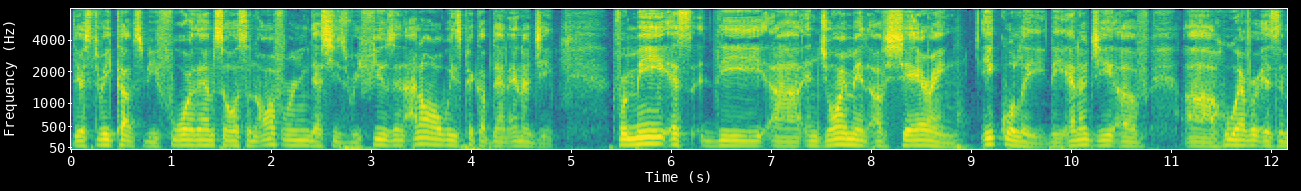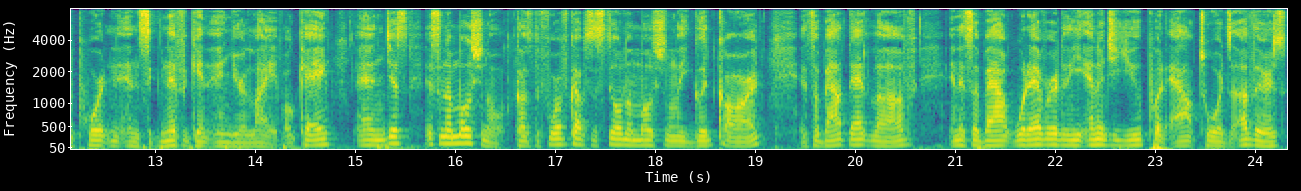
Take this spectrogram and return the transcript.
There's three cups before them, so it's an offering that she's refusing. I don't always pick up that energy. For me, it's the uh, enjoyment of sharing equally the energy of uh, whoever is important and significant in your life, okay? And just, it's an emotional, because the Four of Cups is still an emotionally good card. It's about that love, and it's about whatever the energy you put out towards others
